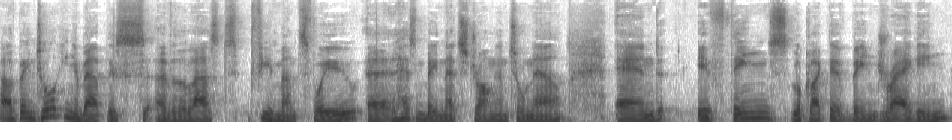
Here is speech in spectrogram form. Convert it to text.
I've been talking about this over the last few months for you. Uh, it hasn't been that strong until now. And if things look like they've been dragging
